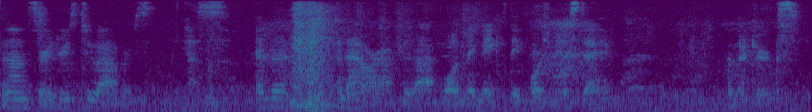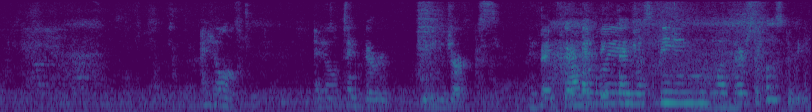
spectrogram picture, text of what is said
then the surgery's two hours. Yes. And then an hour after that, one they make they force me to stay. And they're jerks. I don't, I don't think they're being jerks. I They think, they're, I think they're just being what they're supposed to be.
